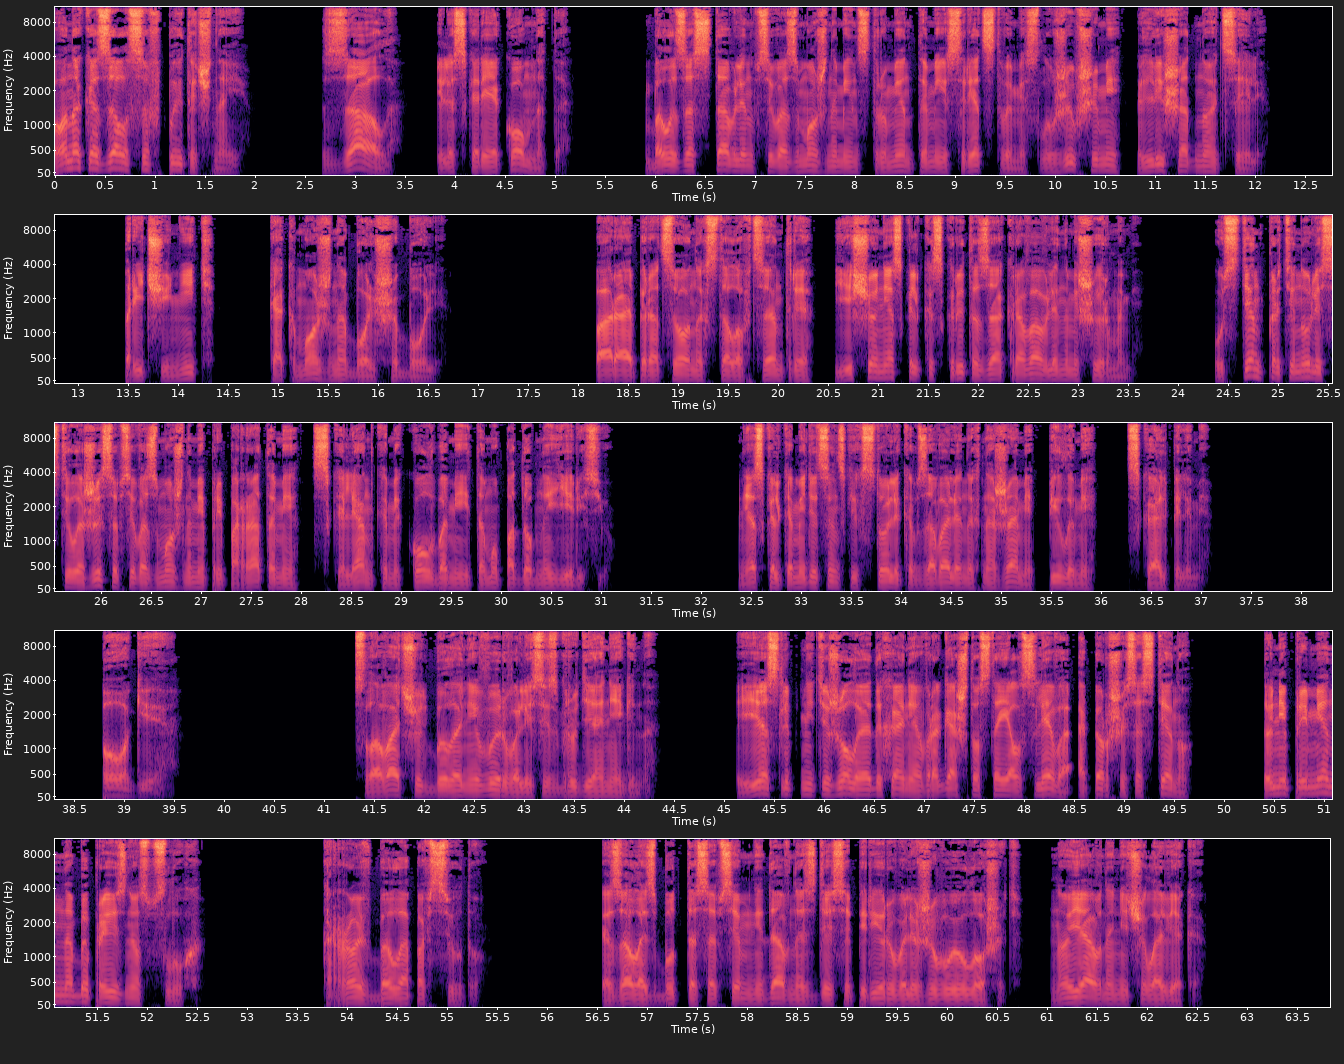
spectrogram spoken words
Он оказался в пыточной. Зал, или скорее комната, был заставлен всевозможными инструментами и средствами, служившими лишь одной цели — причинить как можно больше боли. Пара операционных столов в центре, еще несколько скрыто за окровавленными ширмами. У стен протянулись стеллажи со всевозможными препаратами, склянками, колбами и тому подобной ересью. Несколько медицинских столиков, заваленных ножами, пилами, скальпелями. Боги! Слова чуть было не вырвались из груди Онегина. если б не тяжелое дыхание врага, что стоял слева, опершись о стену, то непременно бы произнес вслух. Кровь была повсюду. Казалось, будто совсем недавно здесь оперировали живую лошадь, но явно не человека.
